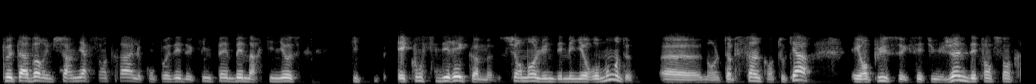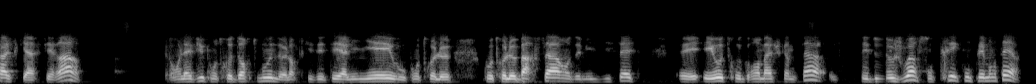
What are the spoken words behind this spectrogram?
peut avoir une charnière centrale composée de Kimpembe, Marquinhos, qui est considérée comme sûrement l'une des meilleures au monde, euh, dans le top 5 en tout cas, et en plus c'est une jeune défense centrale, ce qui est assez rare. On l'a vu contre Dortmund lorsqu'ils étaient alignés, ou contre le, contre le Barça en 2017, et, et autres grands matchs comme ça. Ces deux joueurs sont très complémentaires.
